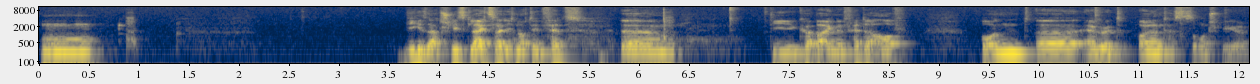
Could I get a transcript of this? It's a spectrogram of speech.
Mhm. Wie gesagt, schließt gleichzeitig noch den Fett, äh, die körpereigenen Fette auf und äh, erhöht euren Testosteronspiegel.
